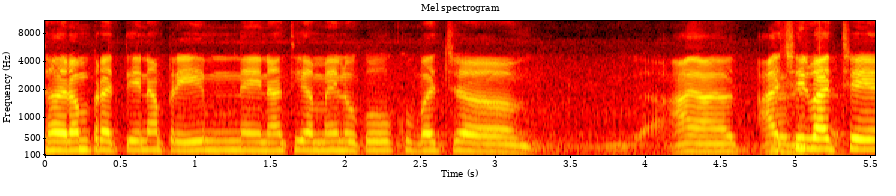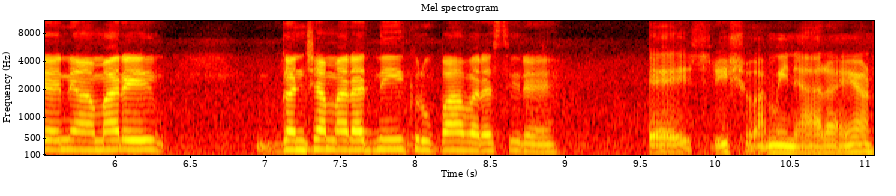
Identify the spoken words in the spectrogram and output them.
ધર્મ પ્રત્યેના પ્રેમ ને એનાથી અમે લોકો ખૂબ જ આશીર્વાદ છે અને અમારે ઘનશ્યામ મહારાજની કૃપા વરસતી રહે. જય શ્રી સ્વામિનારાયણ.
